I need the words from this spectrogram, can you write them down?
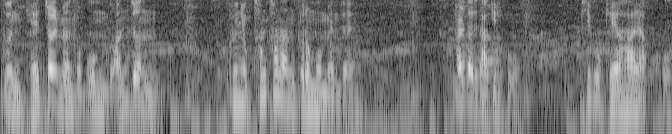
끈 개쩔면서 몸 완전 근육 탄탄한 그런 몸매인데 팔다리 다 길고 피부 개하얗고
